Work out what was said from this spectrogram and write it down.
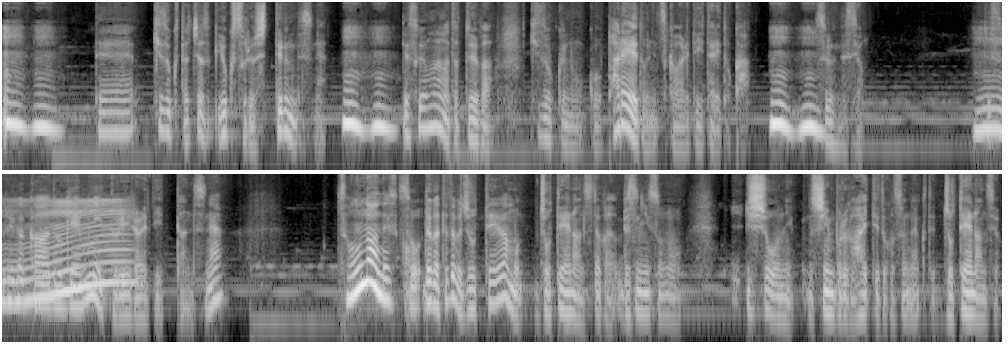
うんうん。で貴族たちはよくそれを知ってるんですね。うんうん。でそういうものが例えば貴族のこうパレードに使われていたりとかうんうん。するんですよ。でそれがカードゲームに取り入れられていったんですね。そうなんですか？そう。だから例えば女帝はもう女帝なんです。だから別にその衣装にシンボルが入ってるとかそういうのじゃなくて女帝なんですよ。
